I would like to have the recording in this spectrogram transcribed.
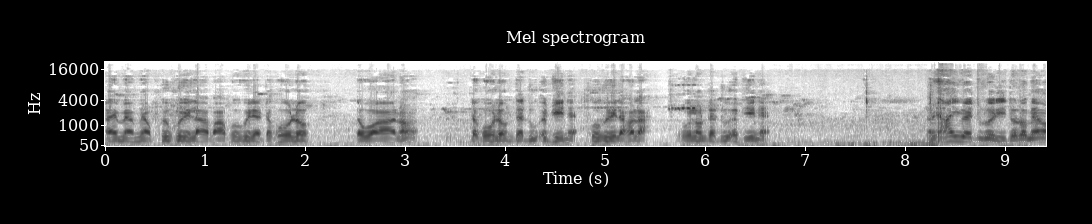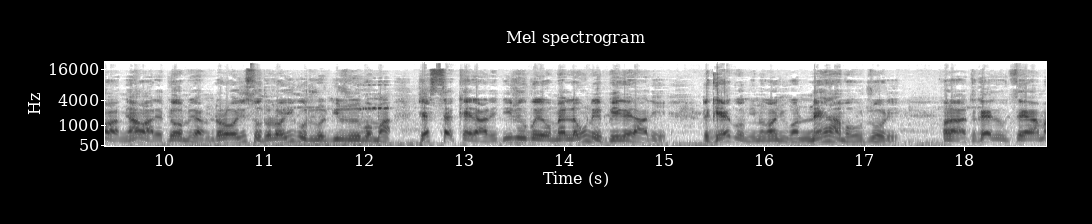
အဲ့မဲ့မြောက်ဖွေးဖွေးလားဗာဖွေးဖွေးတဲ့တကိုယ်လုံးဟိုဟာနော်တကိုယ်လုံးတက်တူးအပြည့်နဲ့ဖွေးဖွေးလားဟုတ်လားတကိုယ်လုံးတက်တူးအပြည့်နဲ့အများကြီးပဲသူတို့တွေတော်တော်များများများပါတယ်ပြောမရဘူးတော်တော်ကြီးဆိုတော်တော်ကြီးကိုသူတို့ပြည်သူတွေပေါ်မှာရက်ဆက်ခဲ့တာတွေပြည်သူတွေကိုမလုံးတွေပေးခဲ့တာတွေတကယ်ကိုမြင်မကောင်းယူကောင်းနဲတာမဟုတ်ဘူးသူတို့တွေ ဟုတ်လားတကယ်ဆိုဆရာမ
